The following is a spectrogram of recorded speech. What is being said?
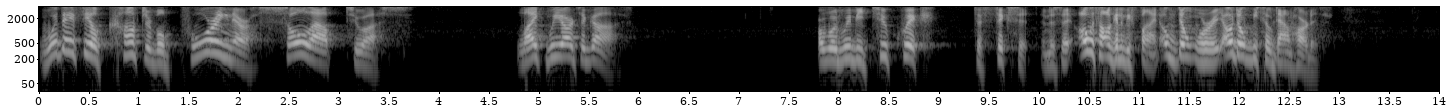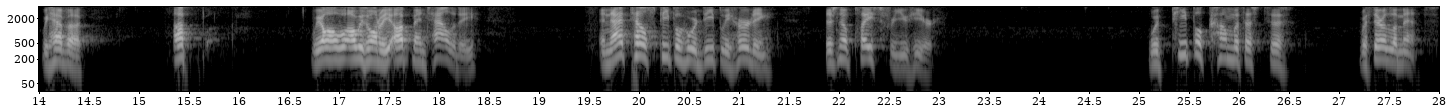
Would they feel comfortable pouring their soul out to us like we are to God? Or would we be too quick to fix it and to say, oh, it's all going to be fine. Oh, don't worry. Oh, don't be so downhearted. We have a up, we all always want to be up mentality. And that tells people who are deeply hurting, there's no place for you here. Would people come with us to, with their lament?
